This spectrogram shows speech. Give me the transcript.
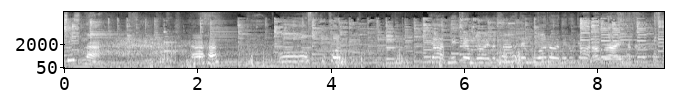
วาซิสน่ะอ่าฮะโอ้ทุกคน ยอดนี่เต็มเลยนะคะ เต็มรั้วเลยไม่รู้ยอดอะไรนะคะไป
